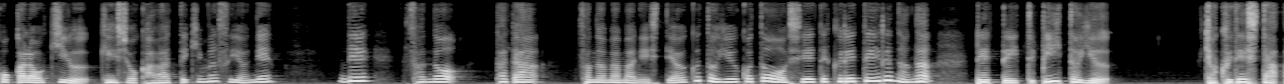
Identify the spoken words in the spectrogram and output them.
こから起きる現象変わってきますよね。でそのただそのままにしておくということを教えてくれているのが Let It Be という曲でした。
